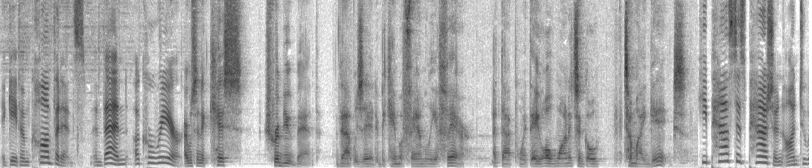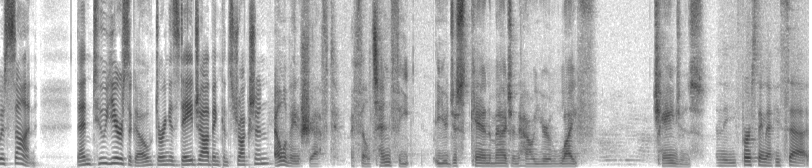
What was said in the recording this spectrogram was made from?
It gave him confidence and then a career. I was in a Kiss tribute band. That was it. It became a family affair at that point. They all wanted to go to my gigs. He passed his passion on to his son. Then, two years ago, during his day job in construction, Elevator shaft. I fell 10 feet. You just can't imagine how your life changes. And the first thing that he said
